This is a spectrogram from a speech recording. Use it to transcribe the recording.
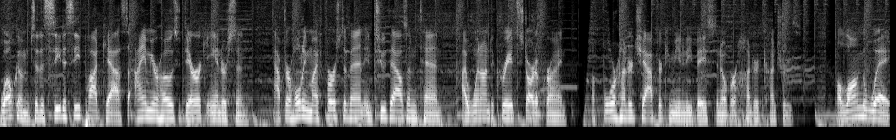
Welcome to the C2C podcast. I am your host, Derek Anderson. After holding my first event in 2010, I went on to create Startup Grind, a 400 chapter community based in over 100 countries. Along the way,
